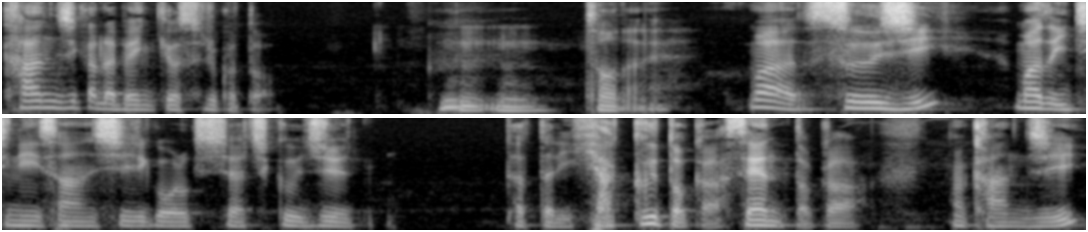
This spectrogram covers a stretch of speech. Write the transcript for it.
漢字から勉強すること。うんうん。そうだね。まあ、数字、まず1、2、3、4、5、6、7、8、9、10だったり、100とか1000とかの漢字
